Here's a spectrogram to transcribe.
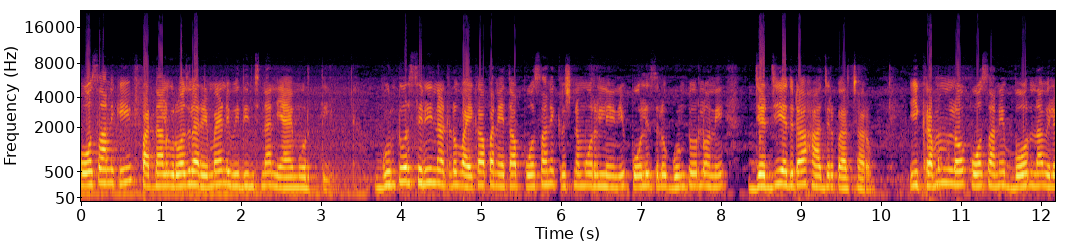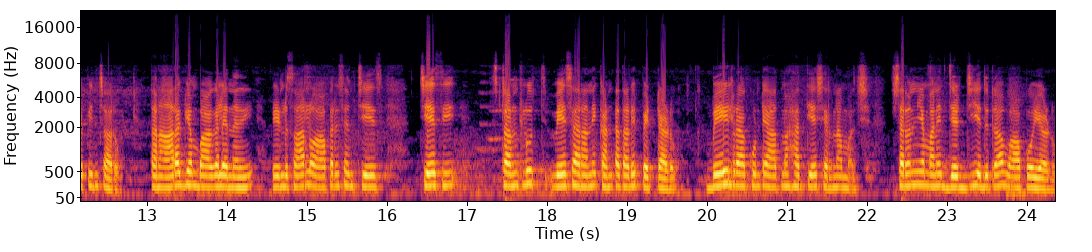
పోసానికి పద్నాలుగు రోజుల రిమాండ్ విధించిన న్యాయమూర్తి. గుంటూరు సినీ నటుడు వైకాపా నేత పోసాని కృష్ణమూరిని పోలీసులు గుంటూరులోని జడ్జి ఎదుట హాజరుపరిచారు. ఈ క్రమంలో పోసాని బోర్న విలపించారు. తన ఆరోగ్యం బాగలేదని రెండుసార్లు ఆపరేషన్ చేసి చేసి స్టంట్లు వేశారని కంటతడి పెట్టాడు. బెయిల్ రాకుంటే ఆత్మహత్య శరణమ శరణ్యమని జడ్జి ఎదుట వాపోయాడు.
